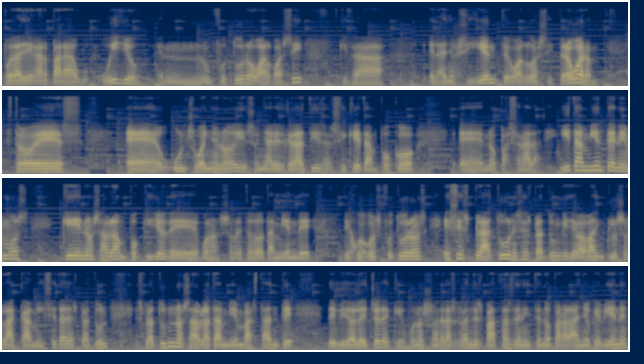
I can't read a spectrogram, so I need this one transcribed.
pueda llegar para Wii en un futuro o algo así, quizá el año siguiente o algo así. Pero bueno, esto es eh, un sueño, ¿no? Y soñar es gratis, así que tampoco eh, no pasa nada. Y también tenemos que nos habla un poquillo de, bueno, sobre todo también de, juegos futuros. Ese Splatoon, ese Splatoon que llevaba incluso la camiseta de Splatoon. Splatoon nos habla también bastante debido al hecho de que, bueno, es una de las grandes bazas de Nintendo para el año que viene.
